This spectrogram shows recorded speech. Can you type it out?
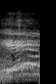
Yeah.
